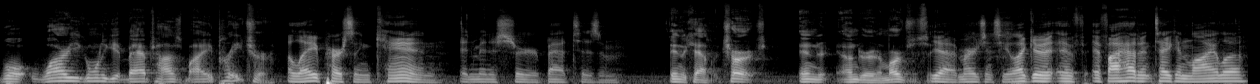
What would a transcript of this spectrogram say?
Well, why are you going to get baptized by a preacher A lay person can administer baptism. in the Catholic Church in, under an emergency? Yeah, emergency. Like if if I hadn't taken Lila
